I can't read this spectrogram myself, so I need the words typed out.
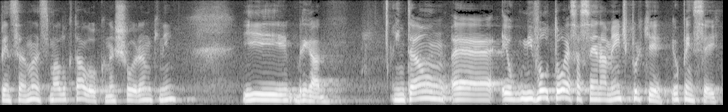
pensando, mano, esse maluco tá louco, né? Chorando que nem. E obrigado. Então, é, eu me voltou essa cena à mente porque eu pensei,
